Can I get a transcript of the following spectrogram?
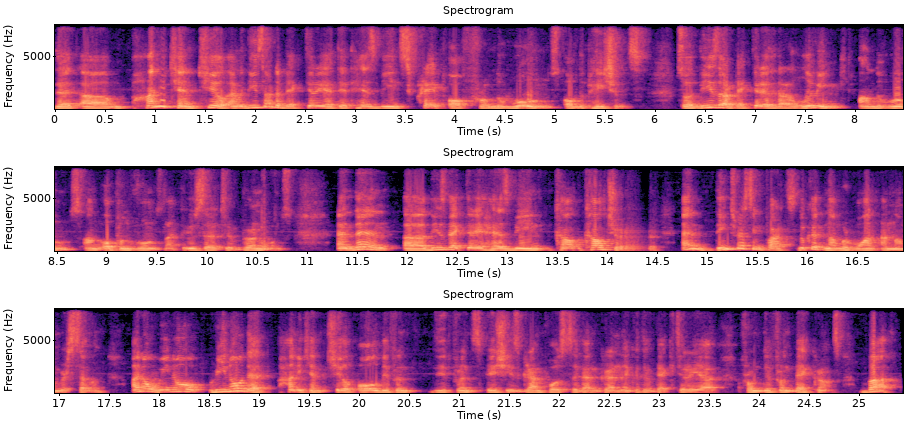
that um, honey can kill. I mean, these are the bacteria that has been scraped off from the wounds of the patients. So these are bacteria that are living on the wounds, on open wounds, like ulcerative burn wounds. And then uh, these bacteria has been cultured. And the interesting parts, look at number one and number seven. I know we know we know that honey can kill all different different species, gram-positive and gram-negative bacteria from different backgrounds. But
